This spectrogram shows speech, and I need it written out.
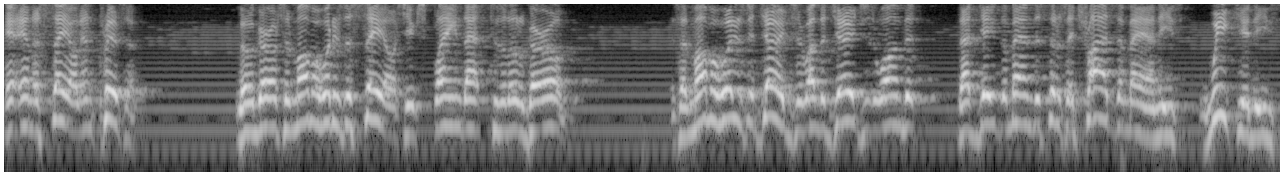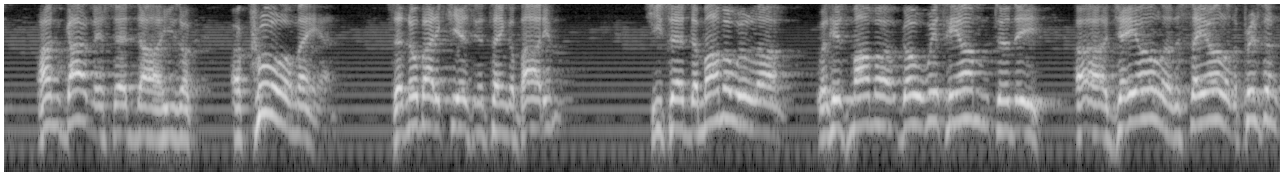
in a cell in prison. Little girl said, Mama, what is a sale? She explained that to the little girl. And said, Mama, what is the judge? She Said, well, the judge is the one that, that gave the man the sentence. They tried the man. He's wicked. He's ungodly. Said, uh, he's a a cruel man. Said nobody cares anything about him. She said the mama will, uh, will his mama go with him to the uh, jail or the cell or the prison?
